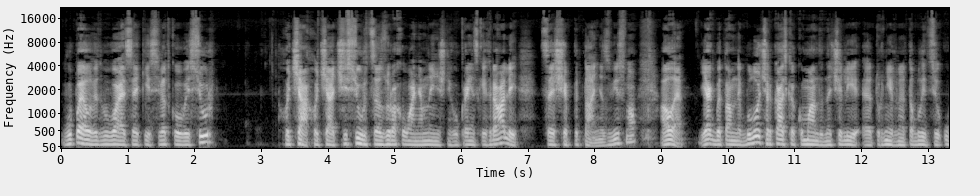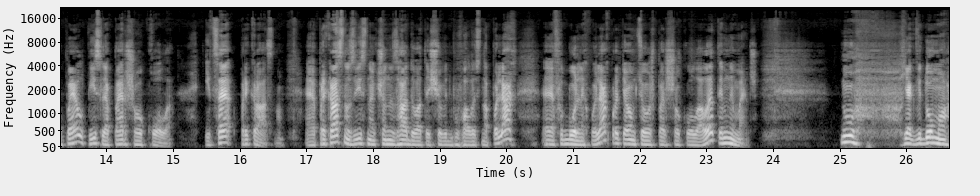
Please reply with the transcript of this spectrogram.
в УПЛ відбувається якийсь святковий сюр. Хоча, хоча чи сюр це з урахуванням нинішніх українських реалій, це ще питання, звісно. Але як би там не було, черкаська команда на чолі е, турнірної таблиці УПЛ після першого кола. І це прекрасно. Е, Прекрасно, звісно, якщо не згадувати, що відбувалось на полях, е, футбольних полях протягом цього ж першого кола, але тим не менш. Ну, як відомо,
